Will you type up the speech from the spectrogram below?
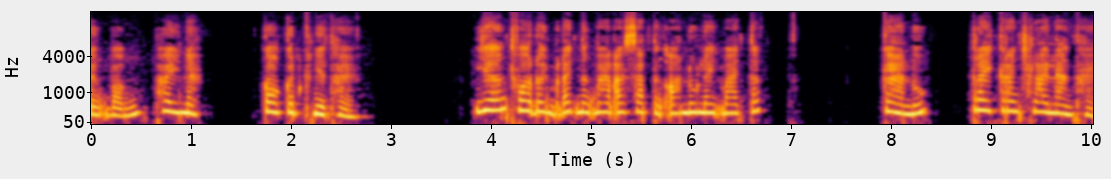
ទាំងបឹងភ័យណាស់ក៏គិតគ្នាថាយើងធ្វើដូចម្ដេចនឹងបានឲ្យសត្វទាំងអស់នោះលែងបាចទឹក កាលនោះត្រីក្រាញ់ឆ្លើយឡើងថា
